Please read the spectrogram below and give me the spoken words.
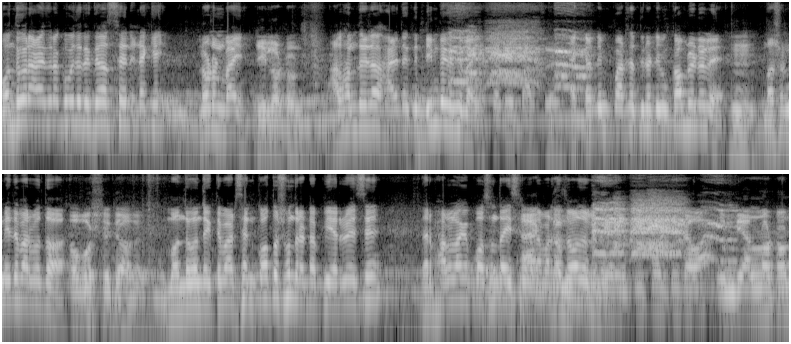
বন্ধুগণ আরেকটা কবিতা দেখতে পাচ্ছেন এটা কি লোটন ভাই? জি লটন। আলহামদুলিল্লাহ হাড়িতে একদিন ডিম দেখেছি ভাই। একটা ডিম পারছে দুটো ডিম কমপ্লিট হলে। দর্শক নিতে পারব তো? অবশ্যই দেওয়া হবে বন্ধুগণ দেখতে পাচ্ছেন কত সুন্দর একটা পেয়ার রয়েছে। যার ভালো লাগে পছন্দ হয় স্ক্রিনে আমার যোগাযোগ দেওয়া ইন্ডিয়ান লটন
